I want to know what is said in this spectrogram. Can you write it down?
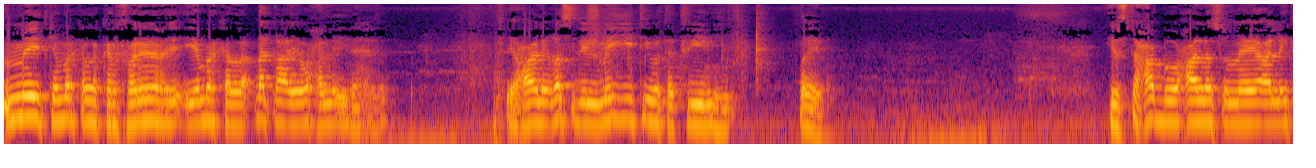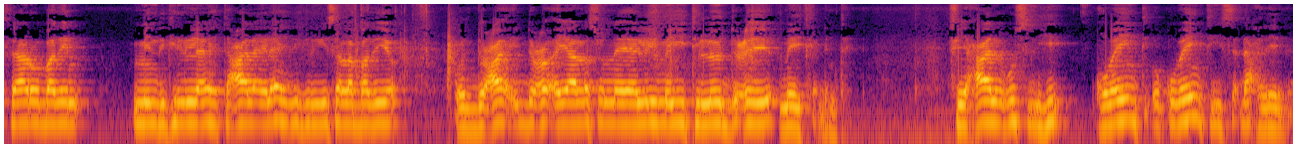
Meydka marka la karfaninayo iyo marka la dhaqayo waxaa la yiraahdo fii xaali gasli lmeyiti wa takfiinihi. Ayb yustaxabu waxaa la sunneeya al-ikhaaru badin min dikri illaahi tacaala ilaahay dikrigiisa la badiyo. Waducaai duco ayaa la sunneeyaa lilmeyiti loo duceeyo meydka dhintay. Fii xaali guslihi qubeyntiisa dhexdeeda.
